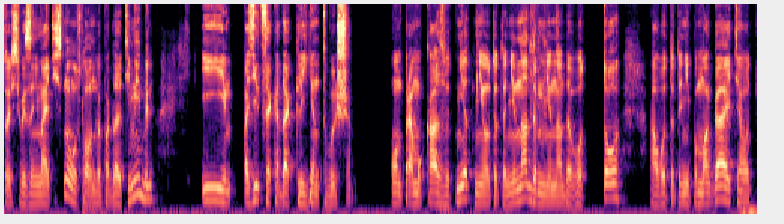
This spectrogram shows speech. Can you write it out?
То есть вы занимаетесь, ну, условно, вы продаете мебель, и позиция, когда клиент выше он прям указывает, нет, мне вот это не надо, мне надо вот то, а вот это не помогаете, а вот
